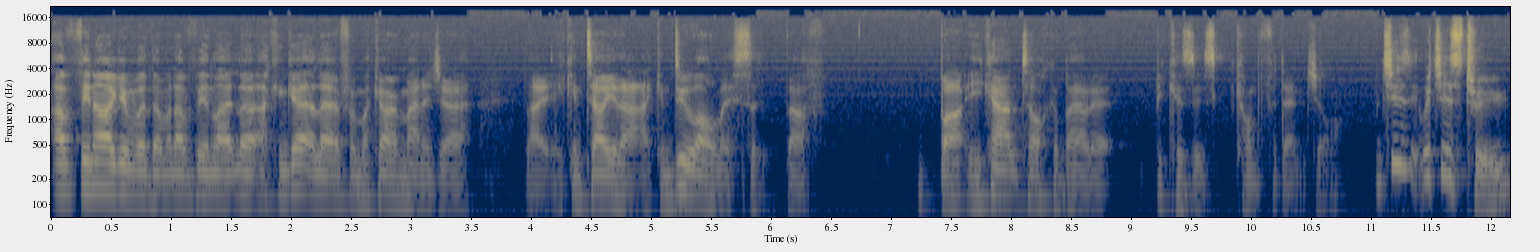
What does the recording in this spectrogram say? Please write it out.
I've been arguing with them and I've been like, look, I can get a letter from my current manager. Like, he can tell you that I can do all this stuff, but he can't talk about it because it's confidential, which is which is true.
